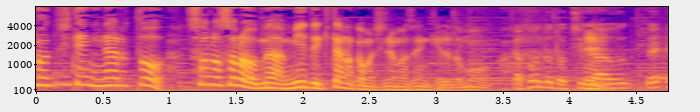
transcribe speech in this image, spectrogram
の時点になるとそろそろまあ見えてきたのかもしれませんけれども。本土と違う、え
